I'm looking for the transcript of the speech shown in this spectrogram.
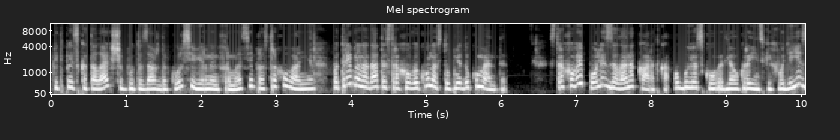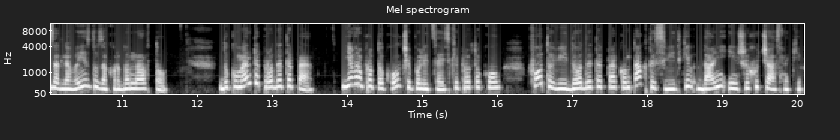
підписка та лайк, щоб бути завжди в курсі вірної інформації про страхування. Потрібно надати страховику наступні документи. Страховий поліс зелена картка, обов'язковий для українських водіїв задля виїзду за кордон на авто. Документи про ДТП. Європротокол чи поліцейський протокол, фото, відео ДТП, контакти свідків, дані інших учасників.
